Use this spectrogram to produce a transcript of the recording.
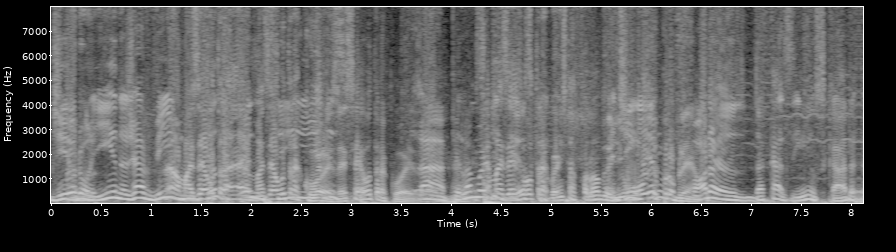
de heroína, já vi. Não, mas é outra, é, coisa mas é assim, outra e coisa, isso é outra coisa. Ah, pelo amor Isso é- de Mas Deus. é outra cara. coisa, a gente tá falando É de um outro problema. Fora da casinha, os caras.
